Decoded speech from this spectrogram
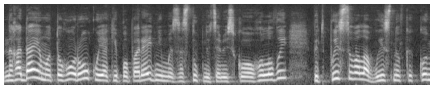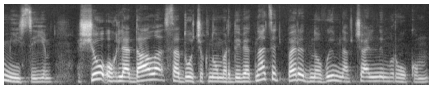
Нагадаємо, того року, як і попередніми, заступниця міського голови підписувала висновки комісії, що оглядала садочок номер 19 перед новим навчальним роком.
